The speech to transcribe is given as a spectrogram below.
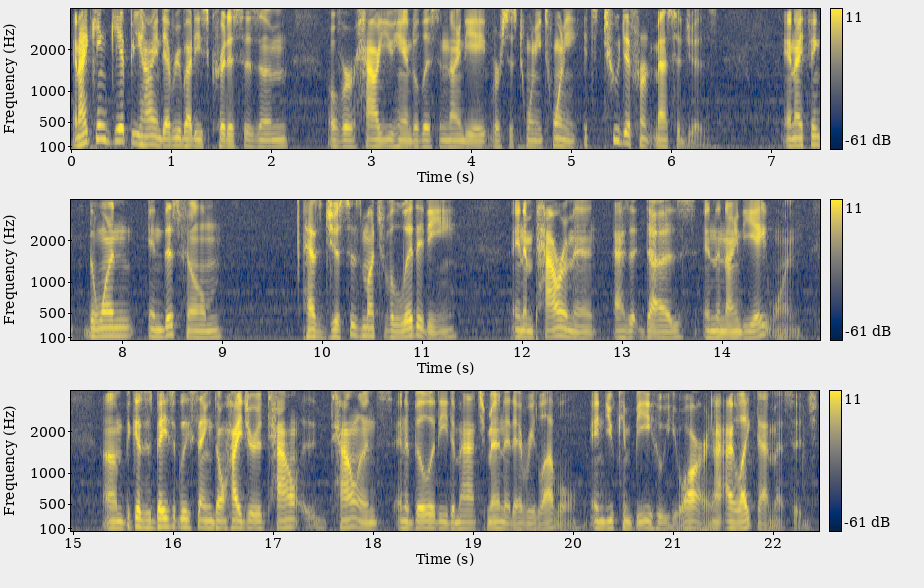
And I can get behind everybody's criticism over how you handle this in 98 versus 2020. It's two different messages. And I think the one in this film has just as much validity and empowerment as it does in the 98 one. Um, because it's basically saying don't hide your tal- talents and ability to match men at every level, and you can be who you are. And I, I like that message.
